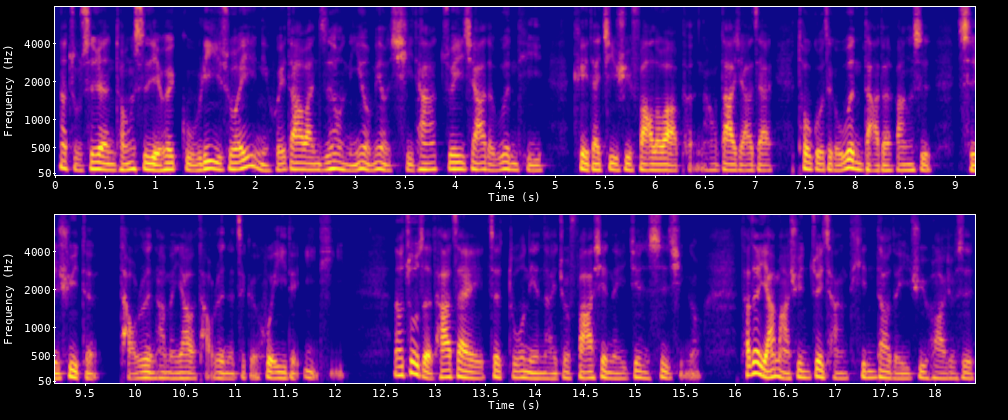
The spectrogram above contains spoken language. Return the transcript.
那主持人同时也会鼓励说：“诶，你回答完之后，你有没有其他追加的问题，可以再继续 follow up？” 然后大家再透过这个问答的方式，持续的讨论他们要讨论的这个会议的议题。那作者他在这多年来就发现了一件事情哦，他在亚马逊最常听到的一句话就是：“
